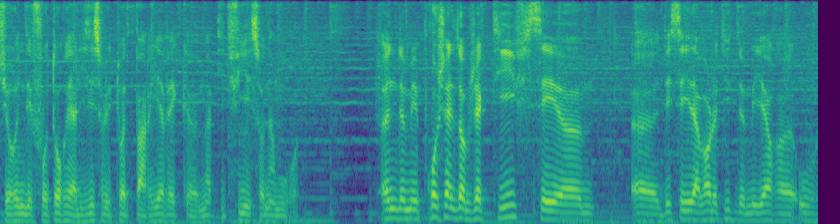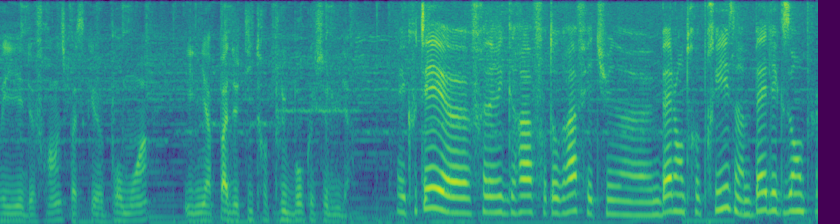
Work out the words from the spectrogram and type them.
sur une des photos réalisées sur les toits de Paris avec ma petite fille et son amoureux. Un de mes prochains objectifs, c'est euh, euh, d'essayer d'avoir le titre de meilleur euh, ouvrier de France parce que pour moi, il n'y a pas de titre plus beau que celui-là. Écoutez, Frédéric Gras, photographe, est une belle entreprise, un bel exemple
